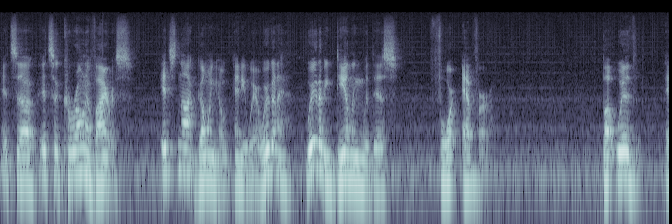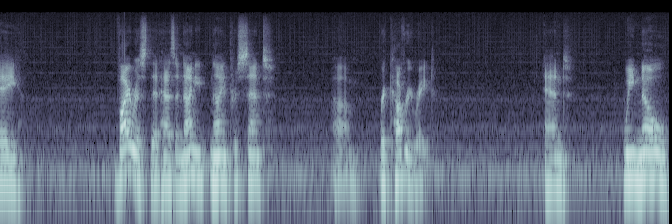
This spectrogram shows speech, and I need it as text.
It's a it's a coronavirus. It's not going anywhere. We're gonna we're gonna be dealing with this forever. But with a virus that has a 99% um, recovery rate, and we know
